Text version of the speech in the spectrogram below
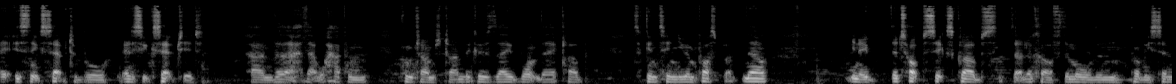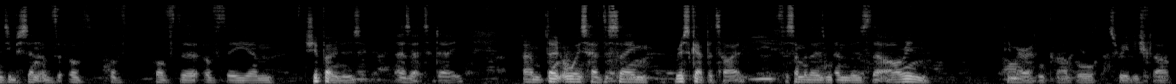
it's an acceptable, it's accepted um, that that will happen from time to time because they want their club to continue and prosper. Now, you know, the top six clubs that look after more than probably seventy percent of, of of of the of the um, ship owners as at today um, don't always have the same risk appetite for some of those members that are in the American club or Swedish club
